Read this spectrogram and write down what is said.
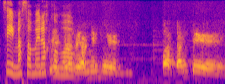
sí, más o menos como Es realmente bastante,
